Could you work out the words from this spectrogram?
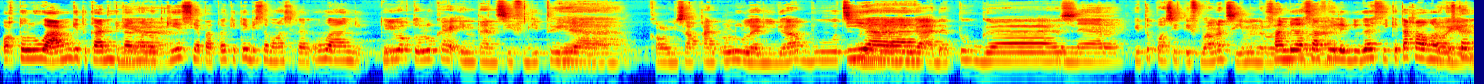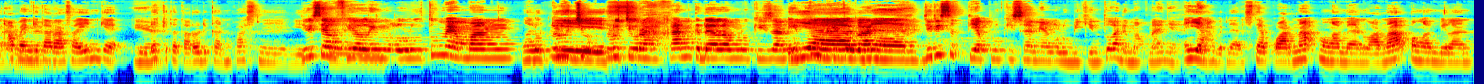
waktu luang gitu kan kita Iya. ngelukis siapa tahu kita bisa menghasilkan uang gitu. Jadi waktu lu kayak intensif gitu ya. Iya. Kalau misalkan lu lagi gabut, Iya. sebenarnya lagi nggak ada tugas, Bener. itu positif banget sih menurut Sambil gua. self healing juga sih. Kita kalau Oh, ngelukis iya, kan benar, apa yang kita rasain kayak Iya. udah kita taruh di kanvas nih gitu. Jadi self healing lu tuh memang ngelukis. lu, lu curahkan ke dalam lukisan itu Iya, gitu kan. benar. Jadi setiap lukisan yang lu bikin tuh ada maknanya. Iya, benar. Setiap warna, pengambilan warna, pengambilan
